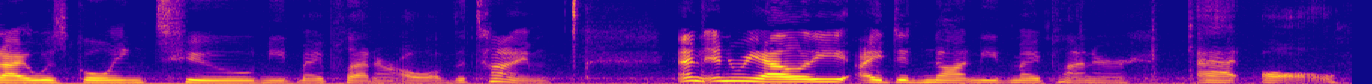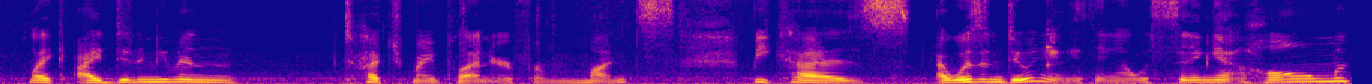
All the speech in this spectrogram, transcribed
I was going to need my planner all of the time. And in reality, I did not need my planner at all. Like, I didn't even touch my planner for months because I wasn't doing anything. I was sitting at home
